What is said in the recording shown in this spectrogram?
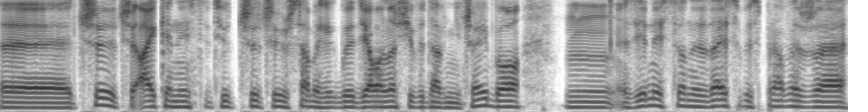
e, czy, czy ICANN Institute, czy, czy już samych jakby działalności wydawniczej, bo mm, z jednej strony zdaję sobie sprawę, że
